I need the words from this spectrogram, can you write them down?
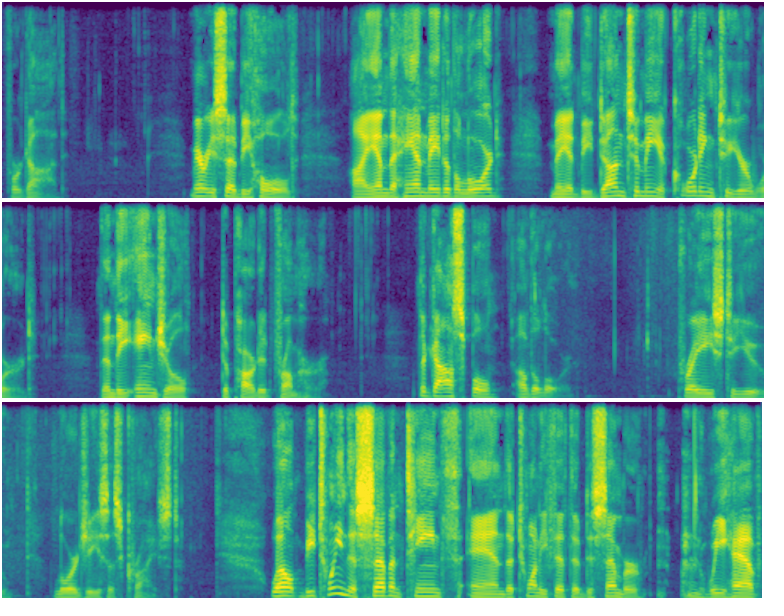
for God. Mary said, Behold, I am the handmaid of the Lord May it be done to me according to your word. Then the angel departed from her. The Gospel of the Lord. Praise to you, Lord Jesus Christ. Well, between the 17th and the 25th of December, we have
